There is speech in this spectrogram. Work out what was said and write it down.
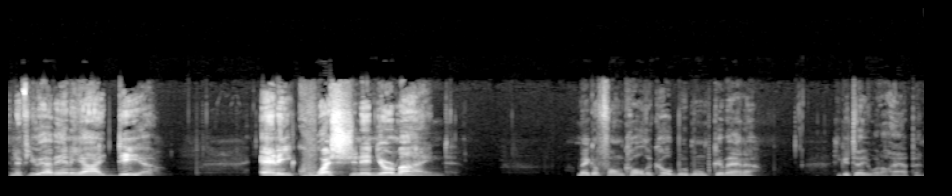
And if you have any idea, any question in your mind, make a phone call to Colt Boom Boom Cabana. He could tell you what'll happen.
